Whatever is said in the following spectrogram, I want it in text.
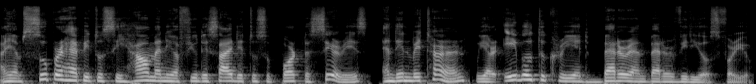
I am super happy to see how many of you decided to support the series, and in return, we are able to create better and better videos for you.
